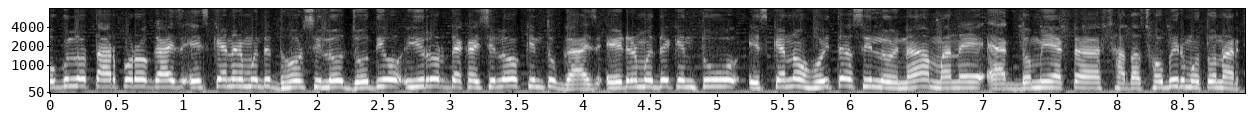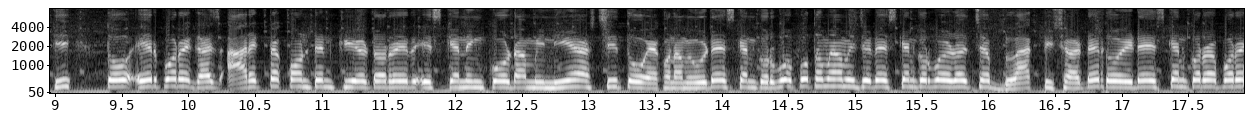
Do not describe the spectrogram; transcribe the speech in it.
ওগুলো তারপরও গাইজ স্ক্যানের মধ্যে ধরছিল, যদিও ইউরোর দেখাইছিল, কিন্তু গাইজ এটার মধ্যে কিন্তু স্ক্যানও হইতাছিলই না মানে একদমই একটা সাদা ছবির মতন আর কি। তো এরপরে গাইজ আরেকটা কন্টেন্ট ক্রিয়েটরের স্ক্যানিং কোড আমি নিয়ে আসছি, তো এখন আমি ওইটা স্ক্যান করব। প্রথমে আমি যেটা স্ক্যান করব, এটা হচ্ছে ব্ল্যাক টি শার্টের তো এটা স্ক্যান করার পরে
